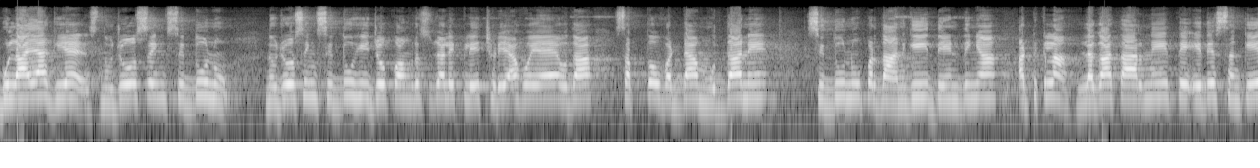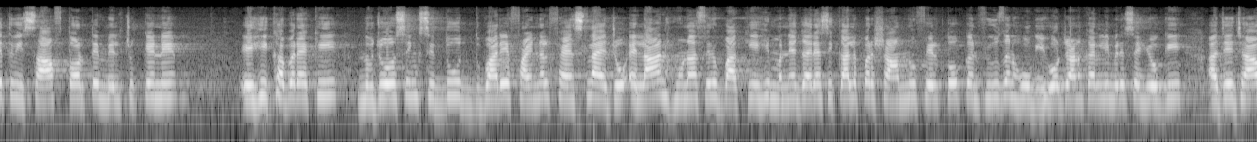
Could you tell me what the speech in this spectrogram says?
ਬੁਲਾਇਆ ਗਿਆ ਹੈ। ਨਵਜੋਤ ਸਿੰਘ ਸਿੱਧੂ ਨੂੰ, ਨਵਜੋਤ ਸਿੰਘ ਸਿੱਧੂ ਹੀ ਜੋ ਕਾਂਗਰਸ ਵਾਲੇ ਕਲੇ ਛੜਿਆ ਹੋਇਆ ਹੈ, ਉਹਦਾ ਸਭ ਤੋਂ ਵੱਡਾ ਮੁੱਦਾ ਨੇ ਸਿੱਧੂ ਨੂੰ ਪ੍ਰਧਾਨਗੀ ਦੇਣ ਦੀਆਂ ਅਟਕਲਾਂ ਲਗਾਤਾਰ ਨੇ ਤੇ ਇਹਦੇ ਸੰਕੇਤ ਵੀ ਸਾਫ਼ ਤੌਰ ਤੇ ਮਿਲ ਚੁੱਕੇ ਨੇ। ਇਹੀ ਖਬਰ ਹੈ ਕਿ ਨਵਜੋਤ ਸਿੰਘ ਸਿੱਧੂ ਦੁਬਾਰੇ ਫਾਈਨਲ ਫੈਸਲਾ ਹੈ ਜੋ ਐਲਾਨ ਹੋਣਾ ਸਿਰਫ ਬਾਕੀ ਇਹੀ ਮੰਨਿਆ ਜਾ ਰਿਹਾ ਸੀ ਕੱਲ ਪਰ ਸ਼ਾਮ ਨੂੰ ਫਿਰ ਤੋਂ ਕਨਫਿਊਜ਼ਨ ਹੋਗੀ ਹੋਰ ਜਾਣਕਾਰੀ ਲਈ ਮੇਰੇ ਸਹਿਯੋਗੀ ਅਜੇ ਝਾ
